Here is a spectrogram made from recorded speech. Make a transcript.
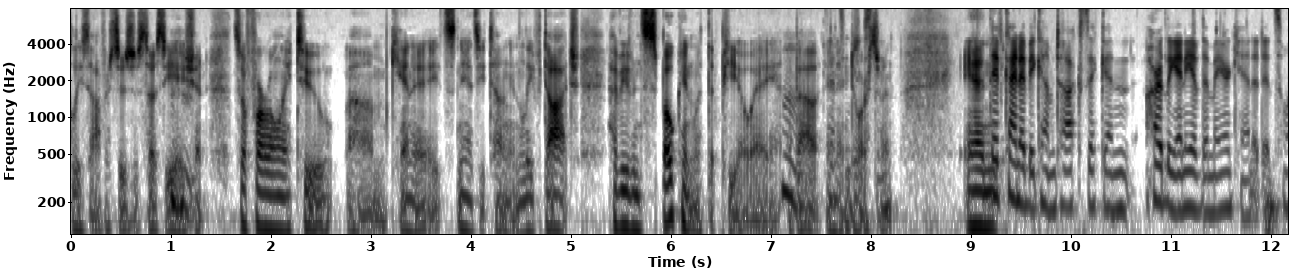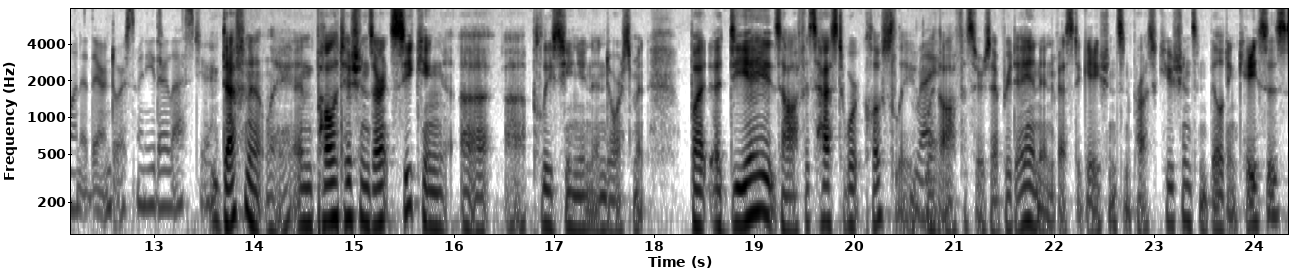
Police Officers Association. Mm-hmm. So far, only two um, candidates, Nancy Tung and Leif Dautch, have even spoken with the POA hmm, about an endorsement. And they've kind of become toxic, and hardly any of the mayor candidates wanted their endorsement either last year. Definitely, and politicians aren't seeking a, a police union endorsement, but a DA's office has to work closely right. with officers every day in investigations and prosecutions and building cases.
